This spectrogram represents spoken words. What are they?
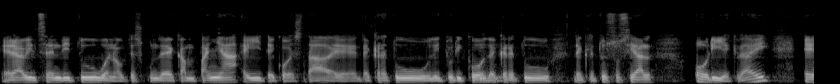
erabiltzen ditu, bueno, hauteskunde kanpaina egiteko, ezta? E, dekretu dituriko, dekretu dekretu sozial horiek, bai? E,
